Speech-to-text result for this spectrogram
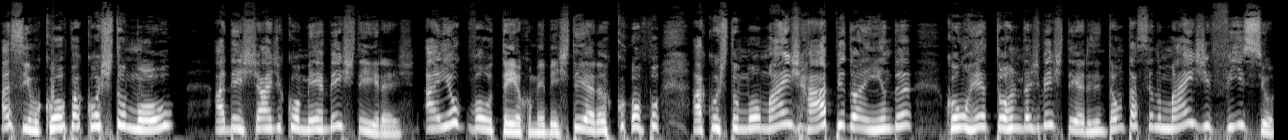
assim, o corpo acostumou a deixar de comer besteiras. Aí eu voltei a comer besteira, o corpo acostumou mais rápido ainda com o retorno das besteiras. Então tá sendo mais difícil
